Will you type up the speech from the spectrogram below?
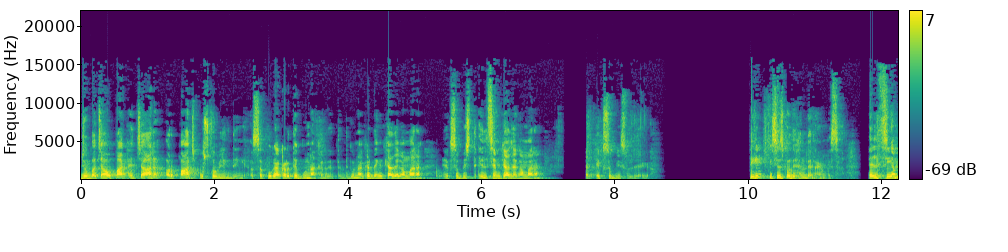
जो बचा हुआ पार्ट है चार और पाँच, उसको भी लिख देंगे। और सबको क्या करते हैं? गुना कर देते हैं। तो गुना कर देंगे, क्या जाएगा हमारा? एक सौ बीस। एल्सियम क्या जाएगा हमारा? एक सौ बीस हो जाएगा। ठीक है? इस चीज़ को ध्यान देना है हमेशा। एल्सियम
